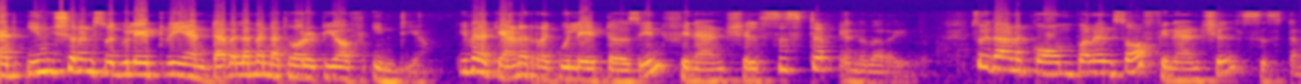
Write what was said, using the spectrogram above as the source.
And insurance regulatory and development authority of India ഇവരൊക്കെയാണ് റെഗുലേറ്റേഴ്സ് ഇൻ ഫിനാൻഷ്യൽ സിസ്റ്റം എന്ന് പറയുന്നത്. സോ ഇതാണ് components of financial system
